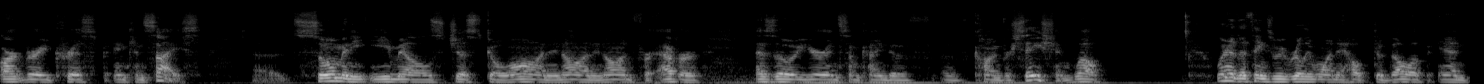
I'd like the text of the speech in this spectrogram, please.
aren't very crisp and concise. So many emails just go on and on and on forever as though you're in some kind of of conversation. Well, one of the things we really want to help develop and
